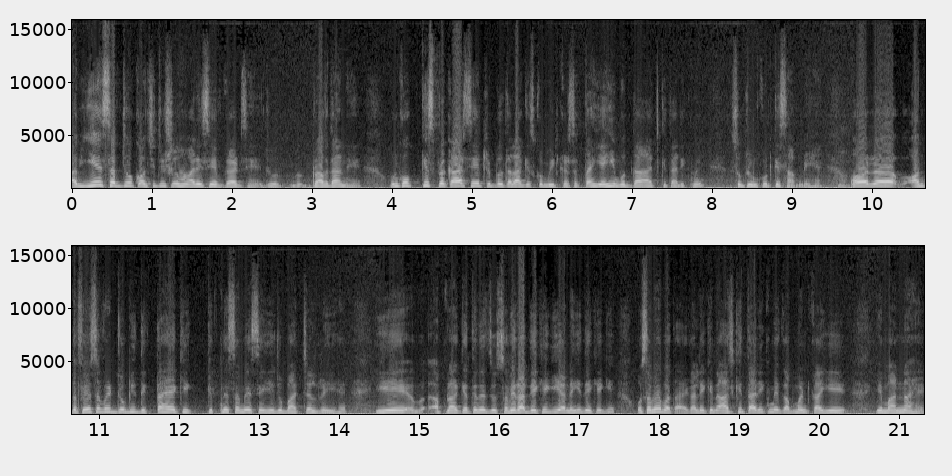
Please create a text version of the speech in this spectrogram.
अब ये सब जो कॉन्स्टिट्यूशनल हमारे सेफ़ हैं, जो प्रावधान हैं, उनको किस प्रकार से ट्रिपल तलाक इसको मीट कर सकता है, यही मुद्दा आज की तारीख में सुप्रीम कोर्ट के सामने है। और on the face of it जो भी दिखता है कि कितने समय से ये जो बात चल रही है, ये अपना कहते हैं ना, जो सवेरा देखेगी या नहीं देखेगी, वो समय बताएगा। लेकिन आज की तारीख में गवर्नमेंट का ये ये मानना है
